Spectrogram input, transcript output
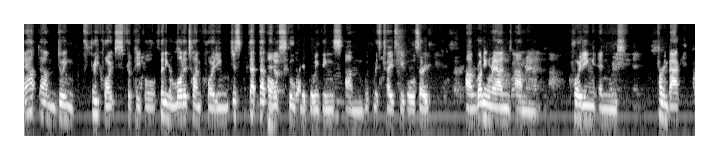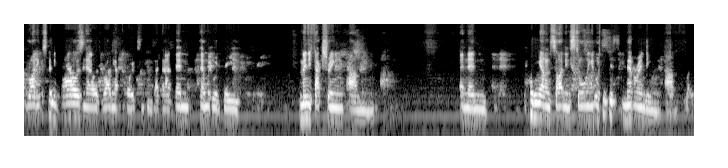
out um, doing free quotes for people, spending a lot of time quoting, just that that Yeah. old school way of doing things um, with, with tradespeople. So um, running around um, quoting and coming back, writing, spending hours and hours writing up quotes and things like that. Then then we would be manufacturing um, and then heading out on site and installing. It was just this never-ending um, like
